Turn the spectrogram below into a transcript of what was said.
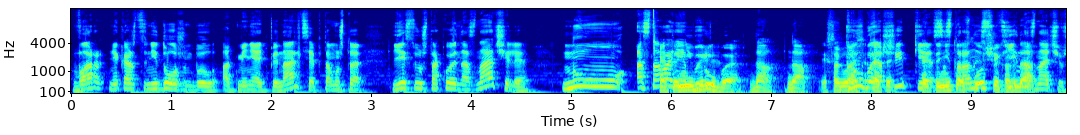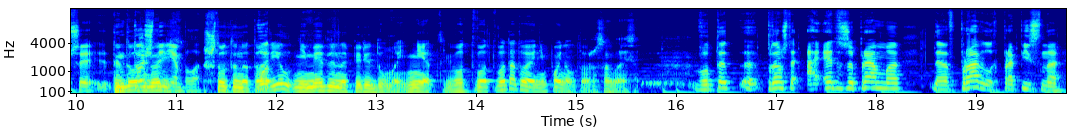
ВАР, мне кажется, не должен был отменять пенальти, потому что если уж такое назначили, ну, основания Это не были. грубое, да, да, я согласен. Грубые это, ошибки это со не тот стороны случай, судьи, когда назначившей, ты должен точно говорить, не было. что ты натворил, немедленно передумай. Нет, вот, вот, вот этого я не понял тоже, согласен. Вот это, э, потому что, а это же прямо э, в правилах прописано,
